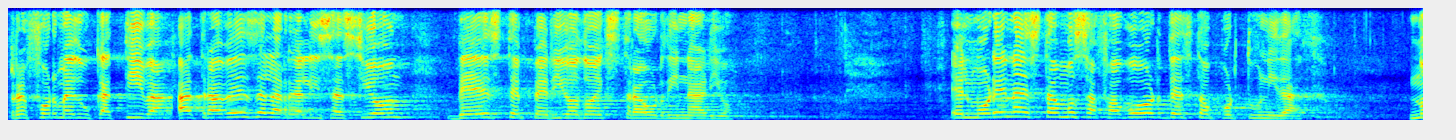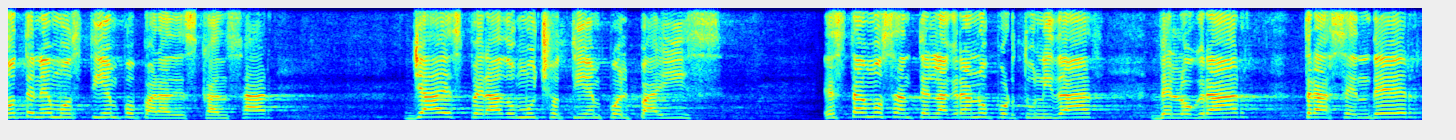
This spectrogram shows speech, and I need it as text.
reforma educativa a través de la realización de este periodo extraordinario. En Morena estamos a favor de esta oportunidad. No tenemos tiempo para descansar. Ya ha esperado mucho tiempo el país. Estamos ante la gran oportunidad de lograr trascender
